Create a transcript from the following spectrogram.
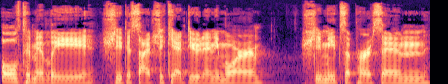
ultimately, she decides she can't do it anymore. She meets a person.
